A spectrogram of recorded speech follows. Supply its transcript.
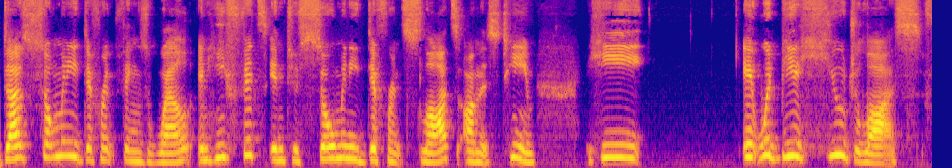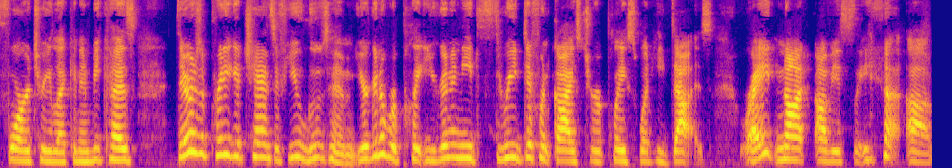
does so many different things well and he fits into so many different slots on this team. He it would be a huge loss for Artturi Lehkonen because there's a pretty good chance if you lose him, you're gonna replace you're gonna need three different guys to replace what he does, right? Not obviously uh,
